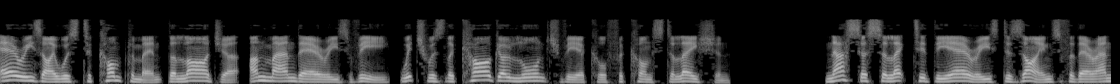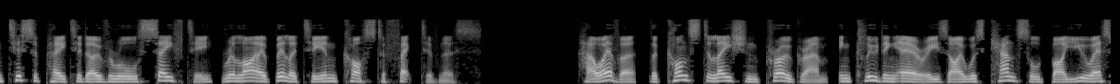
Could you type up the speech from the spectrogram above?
Ares I was to complement the larger, unmanned Ares V, which was the cargo launch vehicle for Constellation. NASA selected the Ares designs for their anticipated overall safety, reliability and cost-effectiveness. However, the Constellation program, including Ares I was cancelled by U.S.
